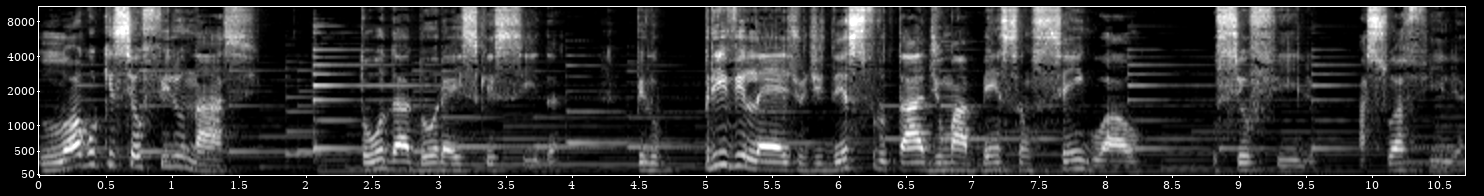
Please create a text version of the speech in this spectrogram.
logo que seu filho nasce, toda a dor é esquecida pelo privilégio de desfrutar de uma bênção sem igual, o seu filho, a sua filha.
